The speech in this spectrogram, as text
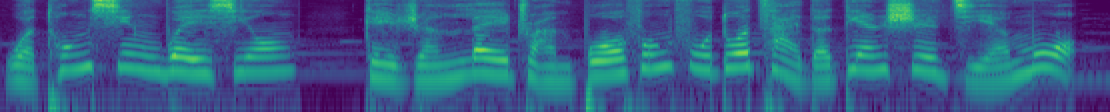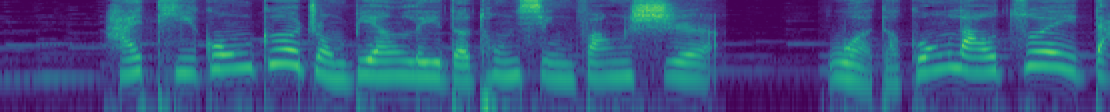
我通信卫星给人类转播丰富多彩的电视节目，还提供各种便利的通信方式，我的功劳最大。”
